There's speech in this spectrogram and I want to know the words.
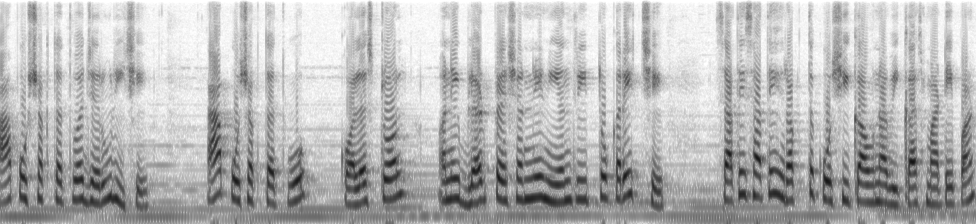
આ પોષક તત્વ જરૂરી છે. આ પોષક તત્વો કોલેસ્ટ્રોલ અને બ્લડ પ્રેશરને નિયંત્રિત તો કરે જ છે. સાથે સાથે રક્ત કોશિકાઓના વિકાસ માટે પણ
